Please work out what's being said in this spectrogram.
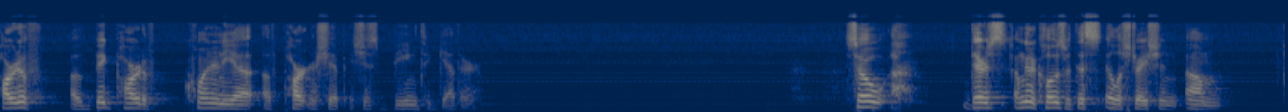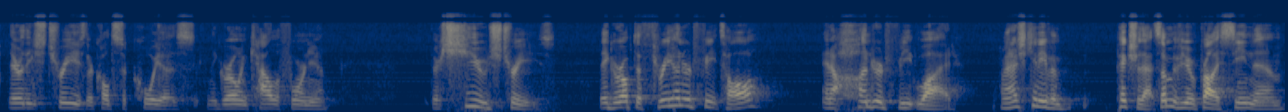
Part of a big part of koinonia of partnership is just being together. So there's I'm going to close with this illustration. Um, there are these trees. They're called sequoias. they grow in California. They're huge trees. They grow up to 300 feet tall and 100 feet wide. I mean, I just can't even picture that. Some of you have probably seen them.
